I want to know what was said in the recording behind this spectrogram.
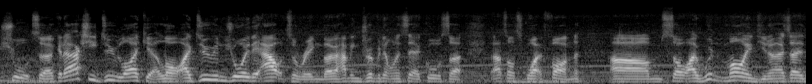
short circuit. I actually do like it a lot. I do enjoy the outer ring, though, having driven it on Assetto Corsa. That's also quite fun. Um, so I wouldn't mind, you know, as I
